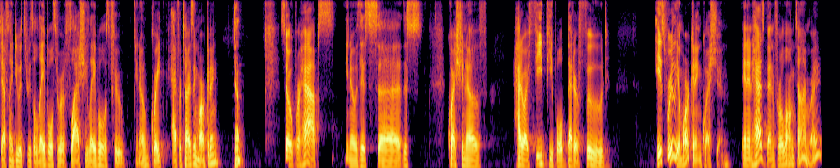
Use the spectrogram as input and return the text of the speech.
definitely do it through the label, through a flashy label, through you know, great advertising, marketing. Yep. So perhaps you know this uh, this question of how do I feed people better food is really a marketing question, and it has been for a long time, right?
